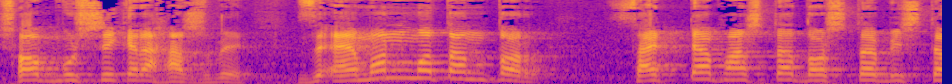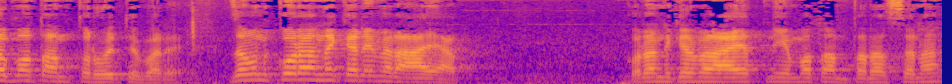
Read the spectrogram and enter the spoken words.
সব মুর্শিকেরা হাসবে। যে এমন মতান্তর, চারটা, পাঁচটা, দশটা, বিশটা মতান্তর হইতে পারে। যেমন কোরআন একাডেমের আয়াত। কোরআন একাডেমের আয়াত নিয়ে মতান্তর আছে না?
